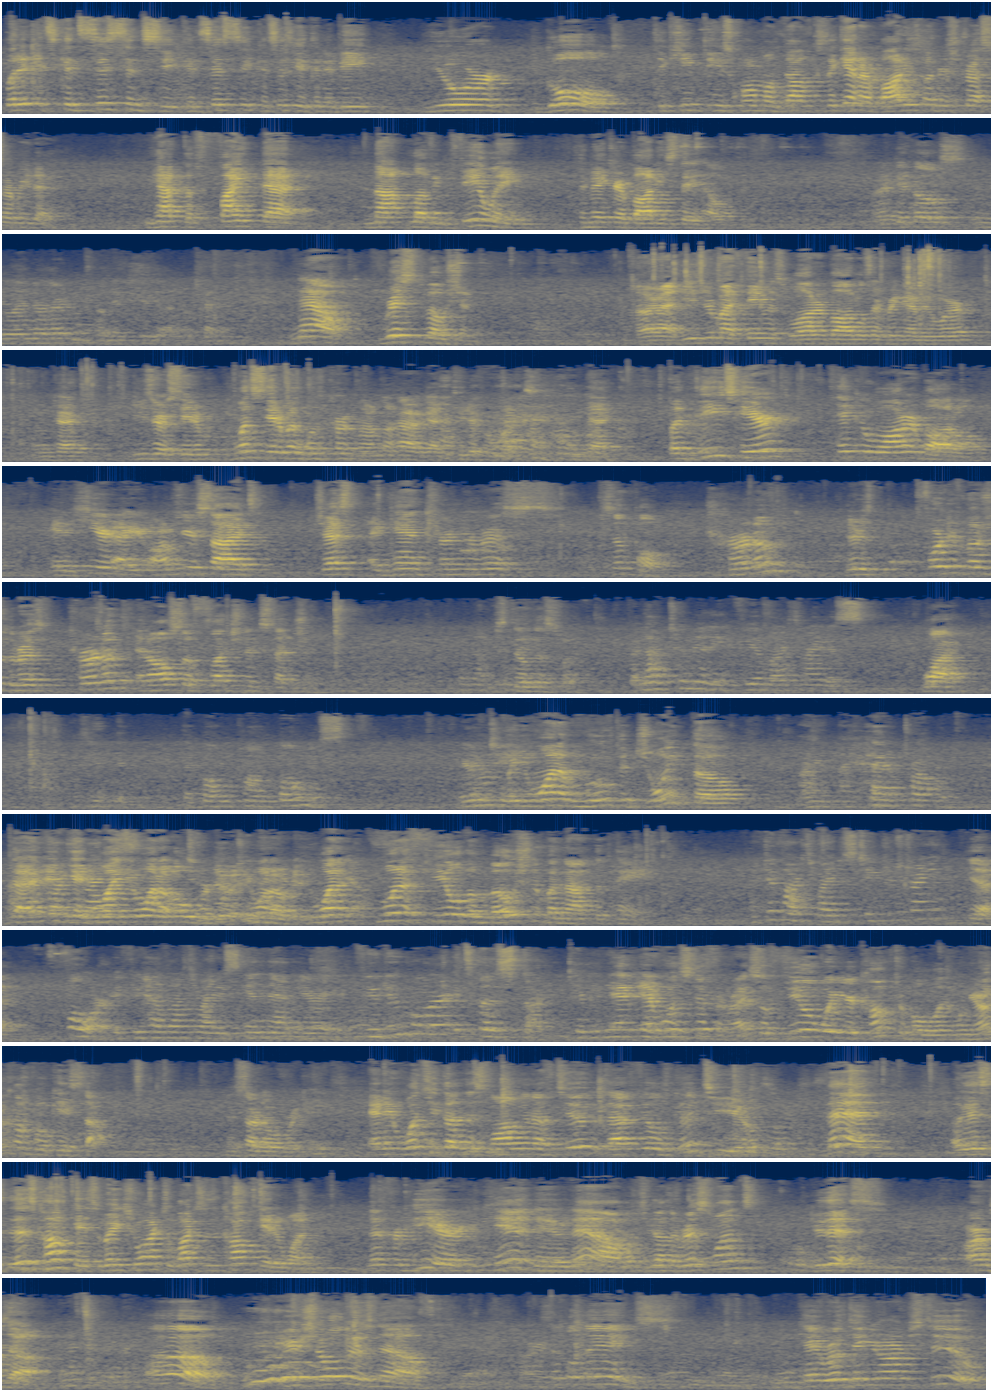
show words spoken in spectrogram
But it's consistency. Consistency, consistency is going to be your goal to keep these hormones down. Because again, our body's under stress every day. We have to fight that not loving feeling to make our body stay healthy. Did I get those innuendo there? I'll make sure that. Okay. Now, wrist motion. All right, these are my famous water bottles I bring everywhere. Okay. These are Cedar, one's Cedar Brook, one's Kirkland. I don't know how I got two different ones. Okay. But these here, take a water bottle and here at your arms to your sides, just again turn your wrists. Simple. Turn them. There's four different motions of the wrist. Turn them and also flexion extension. But not too Still many. this way. But not too many if you have arthritis. Why? The bone upon bone is But you want to move the joint though. I, I had a problem. That, and again, you want you want to overdo it. You want to overdo it. You want you want to feel the motion but not the pain. I took arthritis teacher's training. Yeah. Four, if you have arthritis in that area. If you do more, it's gonna start giving you. And everyone's different, right? So feel where you're comfortable. When, when you're uncomfortable, okay, stop and start over again. And then once you've done this long enough too, if that feels good to you, then okay, this, this is complicated. So make sure you watch it. Watch this is a complicated one. Then from here, you can do now. Once you've done the wrist ones, do this. Arms out. That's a good one. Oh, your shoulders now. Simple things. Okay, rotate your arms too.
